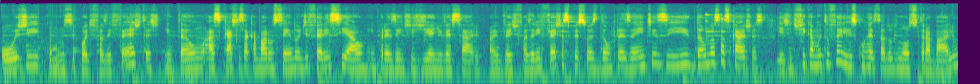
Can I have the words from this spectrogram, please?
Hoje, como não se pode fazer festas, então as caixas acabaram sendo um diferencial em presentes de aniversário. Ao invés de fazerem festa, as pessoas dão presentes e dão nossas caixas. E a gente fica muito feliz com o resultado do nosso trabalho.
